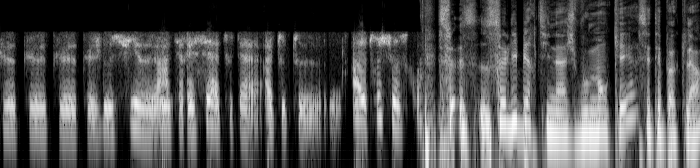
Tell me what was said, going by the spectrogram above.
que, que, que, que je me suis euh, intéressée à, tout, à, à, toute, euh, à autre chose, quoi. Ce, libertinage vous manquait à cette époque-là?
